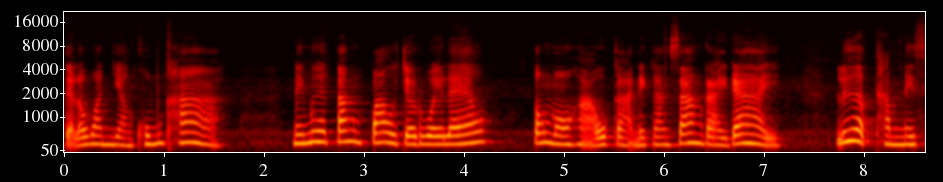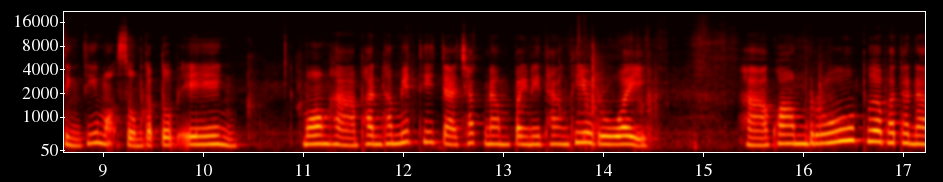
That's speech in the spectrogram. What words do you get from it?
แต่ละวันอย่างคุ้มค่า ในเมื่อตั้งเป้าจะรวยแล้ว ต้องมองหาโอกาสในการสร้างรายได้ เลือกทำในสิ่งที่เหมาะสมกับตัวเอง มองหาพันธมิตรที่จะชักนำไปในทางที่รวย หาความรู้เพื่อพัฒนา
